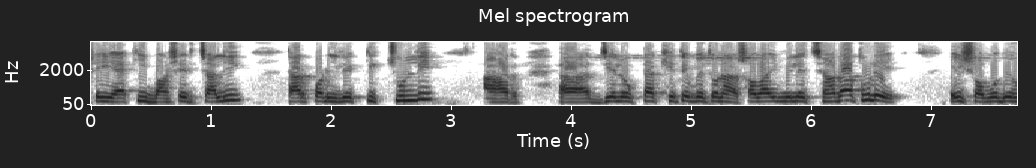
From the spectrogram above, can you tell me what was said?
সেই একই বাঁশের চালি, তারপর ইলেকট্রিক চুল্লি আর যে লোকটা খেতে পেত না, সবাই মিলে চাঁদা তুলে এই শবদেহ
